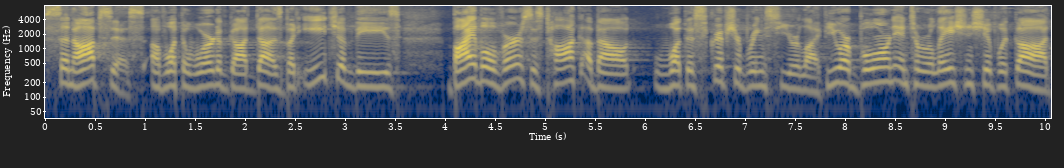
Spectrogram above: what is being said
synopsis of what the Word of God does. But each of these Bible verses talk about what the scripture brings to your life. You are born into relationship with God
